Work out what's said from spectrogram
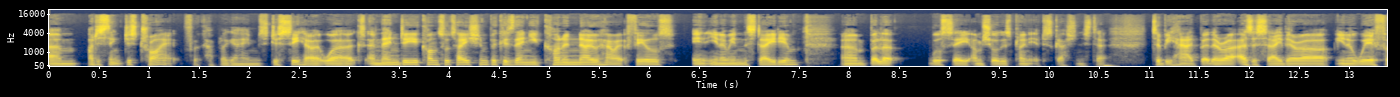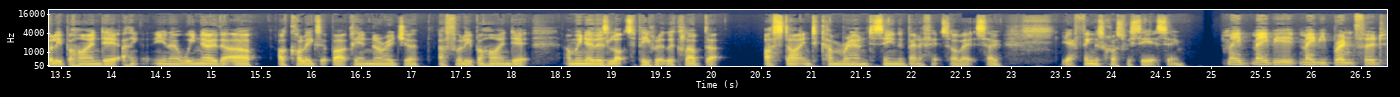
Um, I just think just try it for a couple of games, just see how it works, and then do your consultation because then you kind of know how it feels, in, you know, in the stadium. Um, but look, we'll see. I'm sure there's plenty of discussions to to be had. But there are, as I say, there are. You know, we're fully behind it. I think you know we know that our our colleagues at Barclay and Norwich are, are fully behind it, and we know there's lots of people at the club that are starting to come around to seeing the benefits of it. So, yeah, fingers crossed we see it soon maybe maybe maybe Brentford,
